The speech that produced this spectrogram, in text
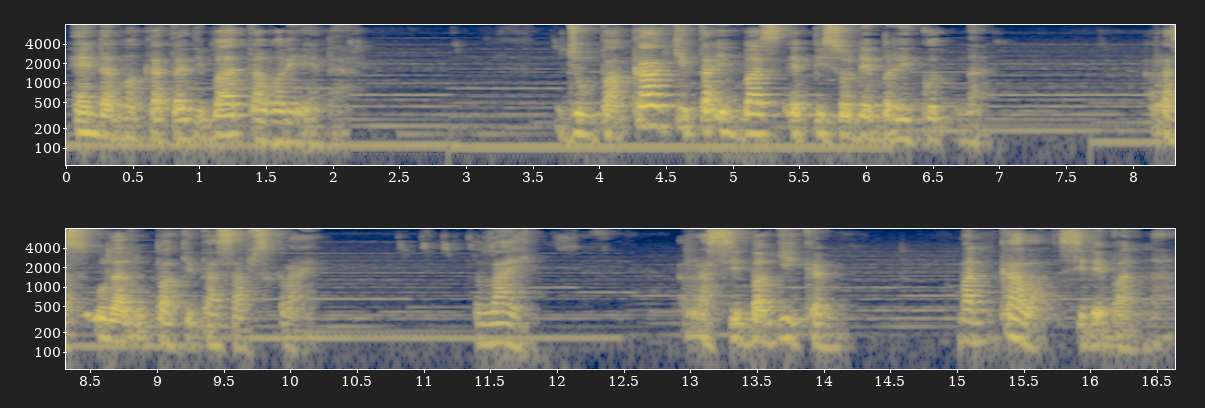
enda makata di bata wari enda. Jumpakah kita ibas episode berikutnya. Ras ula lupa kita subscribe, like, rasi bagikan mankala si debana.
